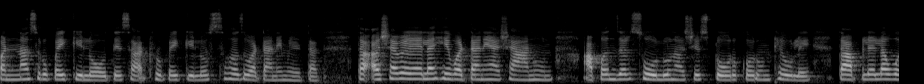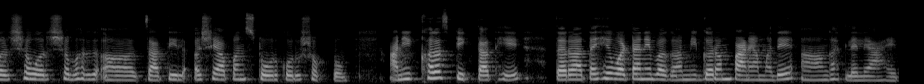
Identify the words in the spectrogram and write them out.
पन्नास रुपये किलो ते साठ रुपये किलो सहज वटाणे मिळतात. तर अशा वेळेला हे वटाणे असे आणून आपण जर सोलून असे स्टोअर करून ठेवले तर आपल्याला वर्ष वर्षभर जातील असे आपण स्टोअर करू शकतो. आणि खरंच टिकतात हे. तर आता हे वटाणे बघा मी गरम पाण्यामध्ये घातलेले आहेत.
